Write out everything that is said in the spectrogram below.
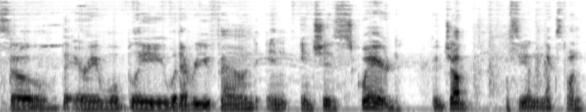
So the area will be whatever you found in inches squared. Good job. We'll see you on the next one.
